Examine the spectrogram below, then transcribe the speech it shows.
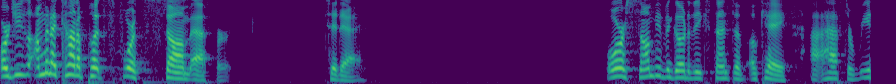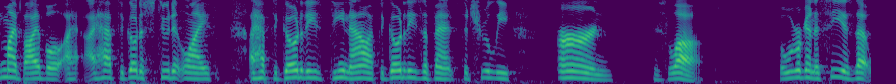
Or, Jesus, I'm going to kind of put forth some effort today. Or some even go to the extent of, okay, I have to read my Bible, I, I have to go to student life, I have to go to these D now, I have to go to these events to truly earn his love. But what we're going to see is that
